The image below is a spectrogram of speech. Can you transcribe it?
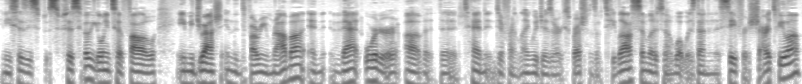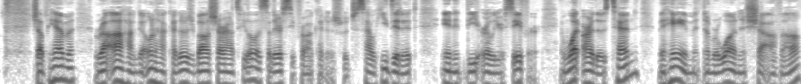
And he says he's specifically going to follow a Midrash in the Dvarim Rabba, and that order of the ten different languages or expressions of Tefillah, similar to what was done in the Sefer Shar Hatfilah Hakadosh, which is how he did it in the earlier Sefer. And what are those ten? Mehaim, number one is Sha'ava.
